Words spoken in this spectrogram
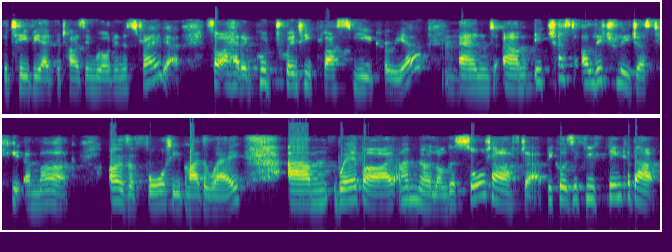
the TV advertising world in Australia. So I had a good 20 plus year career, and um, it just, I literally just hit a mark over 40, by the way, um, whereby I'm no longer sought after. Because if you think about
